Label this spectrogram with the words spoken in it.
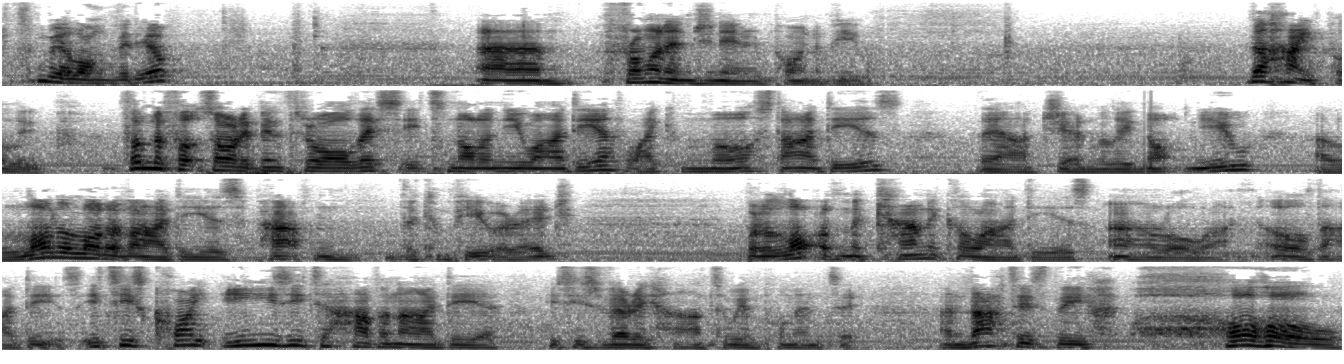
it's gonna be a long video. Um, from an engineering point of view, the Hyperloop. Thunderfoot's already been through all this. It's not a new idea, like most ideas. They are generally not new. A lot, a lot of ideas, apart from the computer age, but a lot of mechanical ideas are all old ideas. It is quite easy to have an idea. It is very hard to implement it, and that is the whole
